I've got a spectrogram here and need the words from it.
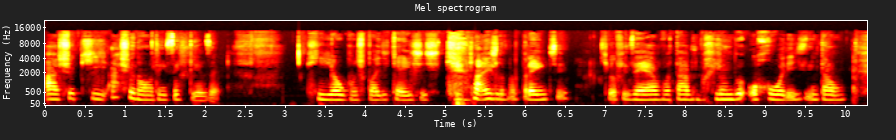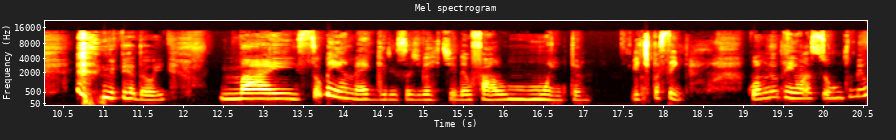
Acho que. Acho não, tenho certeza. Que alguns podcasts que mais lá pra frente que eu fizer, eu vou estar tá rindo horrores. Então, me perdoe. Mas sou bem alegre, sou divertida, eu falo muito. E tipo assim, quando eu tenho um assunto, meu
